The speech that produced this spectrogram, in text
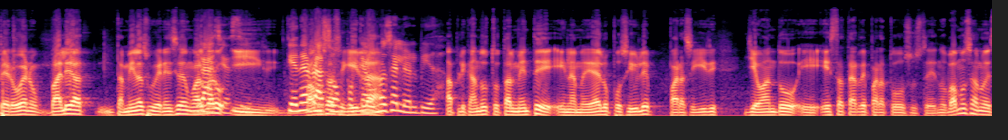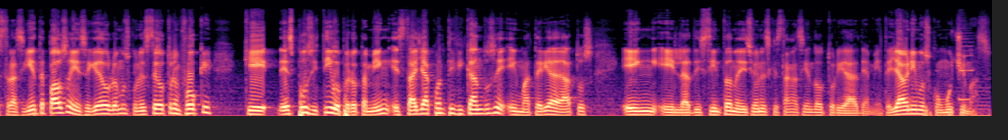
Pero bueno, válida también la sugerencia de don Álvaro y tiene razón porque a uno se le olvida. Aplicando totalmente en la medida de lo posible para seguir llevando eh, esta tarde para todos ustedes. Nos vamos a nuestra siguiente pausa y enseguida volvemos con este otro enfoque que es positivo, pero también está ya cuantificándose en materia de datos en las distintas mediciones que están haciendo autoridades de ambiente. Ya venimos con mucho y más.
